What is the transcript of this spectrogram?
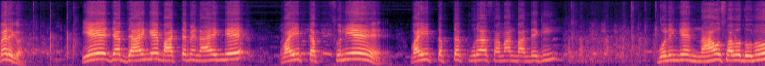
वेरी गुड ये जब जाएँगे बाटे में नहाएँगे, वही तब, सुनिए, वही तब तक पूरा सामान बांधेगी। बोलेंगे नाव सालो दोनों,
